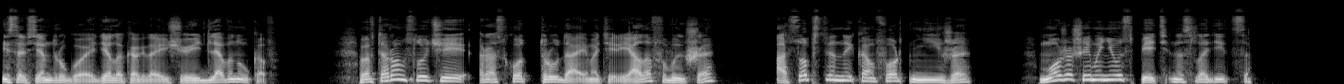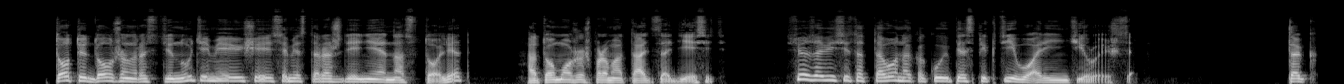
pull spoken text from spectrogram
и совсем другое дело, когда еще и для внуков. Во втором случае расход труда и материалов выше, а собственный комфорт ниже. Можешь им и не успеть насладиться. То ты должен растянуть имеющееся месторождение на сто лет, а то можешь промотать за десять. Все зависит от того, на какую перспективу ориентируешься. Так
